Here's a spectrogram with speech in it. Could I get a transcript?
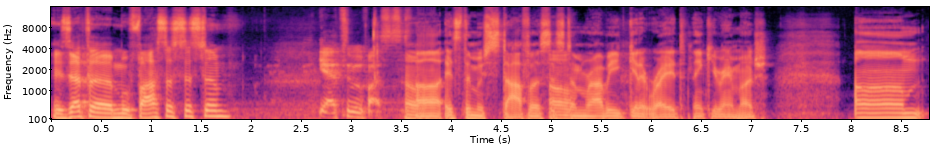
Is that the Mufasa system? Yeah, it's the Mufasa. Uh, it's the Mustafa system, Robbie. Get it right. Thank you very much. Um,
